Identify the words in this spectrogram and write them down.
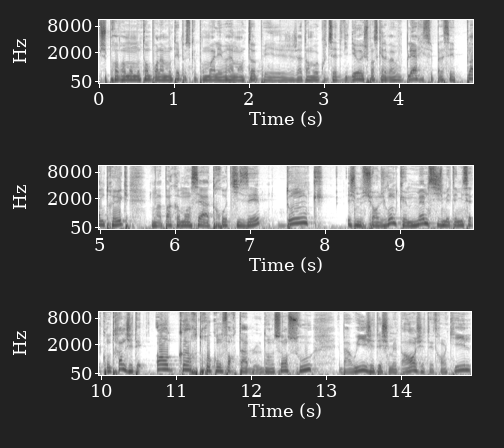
je prends vraiment mon temps pour la monter parce que pour moi elle est vraiment top et j'attends beaucoup de cette vidéo et je pense qu'elle va vous plaire. Il se passait plein de trucs, on va pas commencer à trop teaser, donc je me suis rendu compte que même si je m'étais mis cette contrainte, j'étais encore trop confortable. Dans le sens où, bah oui, j'étais chez mes parents, j'étais tranquille.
